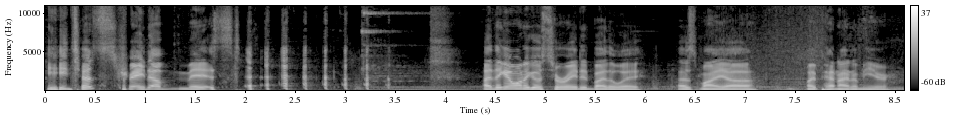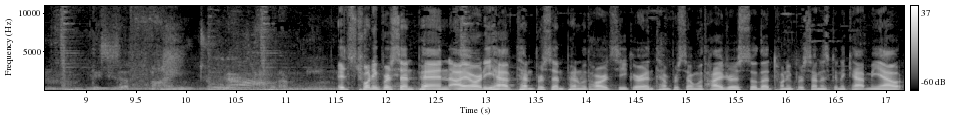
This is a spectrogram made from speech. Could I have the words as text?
he just straight up missed. I think I want to go serrated, by the way, as my uh my pen item here. This is a fine tool for a mean. It's 20% pen. I already have 10% pen with Heartseeker and 10% with Hydras, so that 20% is going to cap me out.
